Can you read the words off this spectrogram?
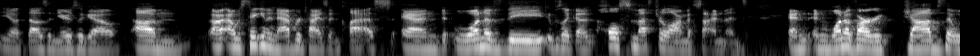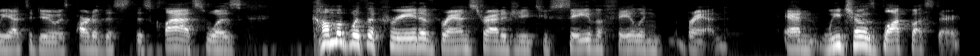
you know, a thousand years ago, um, I was taking an advertising class, and one of the it was like a whole semester long assignment, and and one of our jobs that we had to do as part of this this class was come up with a creative brand strategy to save a failing brand. And we chose blockbuster.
